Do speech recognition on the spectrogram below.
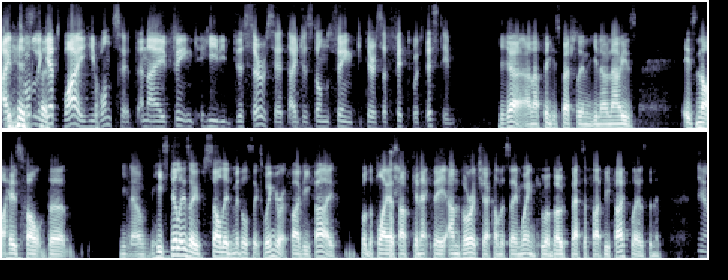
I totally get why he wants it, and I think he deserves it. I just don't think there's a fit with this team. Yeah, and I think especially you know now he's it's not his fault that you know he still is a solid middle six winger at five v five, but the Flyers have Konecny and Voracek on the same wing, who are both better five v five players than him. Yeah.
